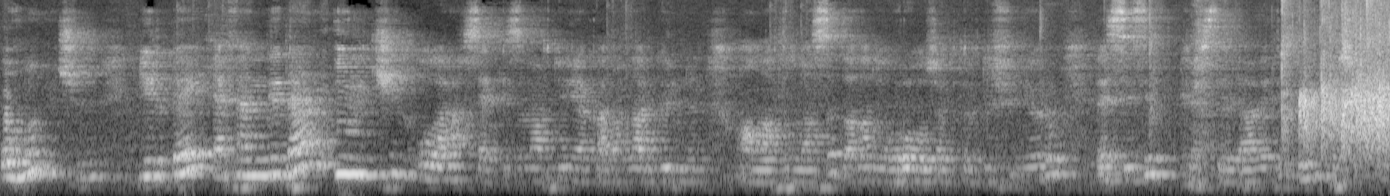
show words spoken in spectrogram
Onun üçün bir bey əfəndidən ilkin olaraq 8 mart Dünya Qadınlar Gününün anlatılması daha doğru olacaqdır düşünüyorum və sizi kürsüyə davet ediyorum. Teşekkür ederim.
